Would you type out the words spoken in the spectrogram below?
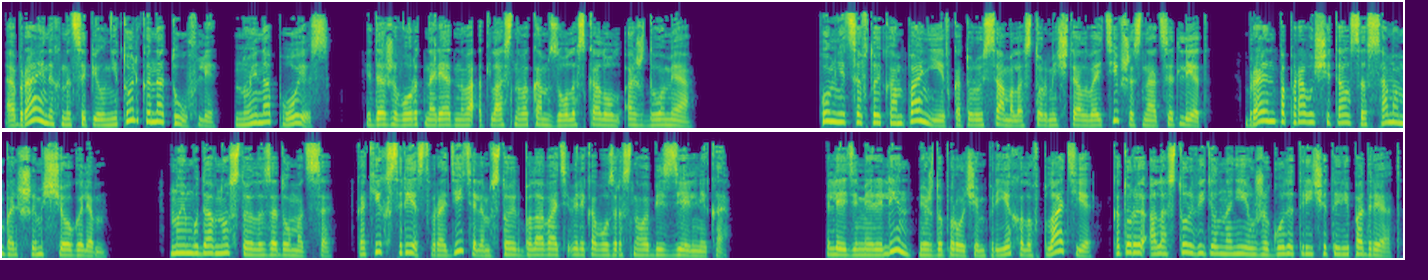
А Брайан их нацепил не только на туфли, но и на пояс, и даже ворот нарядного атласного камзола сколол аж двумя. Помнится, в той компании, в которую сам Аластор мечтал войти в 16 лет, Брайан по праву считался самым большим щеголем. Но ему давно стоило задуматься, каких средств родителям стоит баловать великовозрастного бездельника. Леди Мерилин, между прочим, приехала в платье, которое Аластор видел на ней уже года три-четыре подряд.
